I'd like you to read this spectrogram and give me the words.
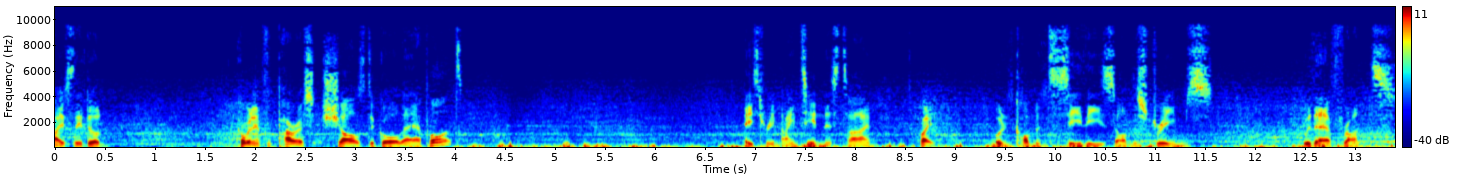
Nicely done. Coming in from Paris Charles de Gaulle Airport. A319 this time. It's quite uncommon to see these on the streams with Air France.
